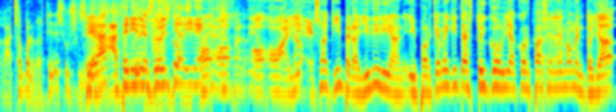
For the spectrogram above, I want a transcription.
gacho por lo menos tiene sus ideas. ha- ha tenido influencia esto. directa en O- el partido. o- o allí- Bueno. eso aquí, pero allí dirían, ¿y por qué me quita Stoikov y a Corpas en el momento? Ya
